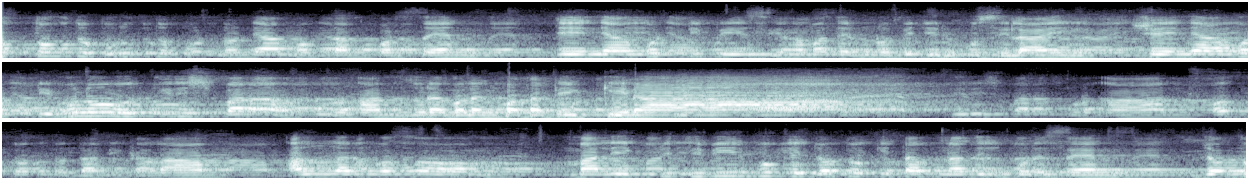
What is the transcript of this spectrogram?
অত্যন্ত গুরুত্বপূর্ণ নিয়ামত দান করছেন। যে নিয়ামতটি পেয়েছি আমাদের নবীজির কুশিলাই সেই নিয়ামতটি হলো তিরিশ পারা কুরআন জুড়ে বলেন কথা ঠিক কিনা? পারা কোরআন, অত্যন্ত দামি কালাম। আল্লাহর কসম, মালিক পৃথিবীর বুকে যত কিতাব নাজিল করেছেন, যত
